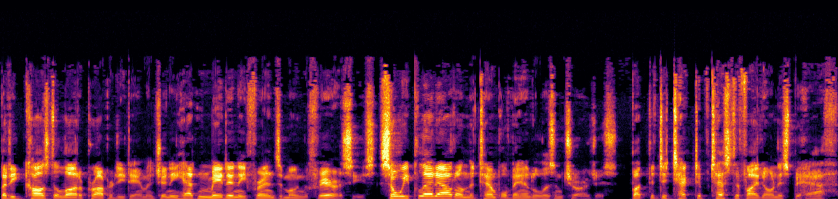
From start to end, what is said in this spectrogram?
but he'd caused a lot of property damage and he hadn't made any friends among the Pharisees, so he pled out on the temple vandalism charges. But the detective testified on his behalf,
